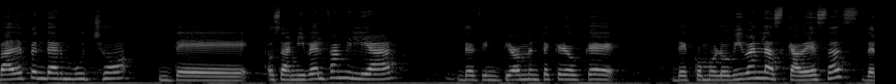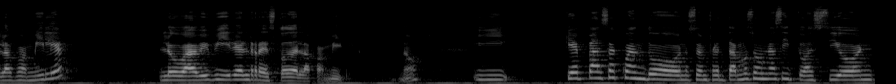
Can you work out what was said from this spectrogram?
va a depender mucho de, o sea, a nivel familiar, definitivamente creo que de cómo lo vivan las cabezas de la familia, lo va a vivir el resto de la familia, ¿no? Y qué pasa cuando nos enfrentamos a una situación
